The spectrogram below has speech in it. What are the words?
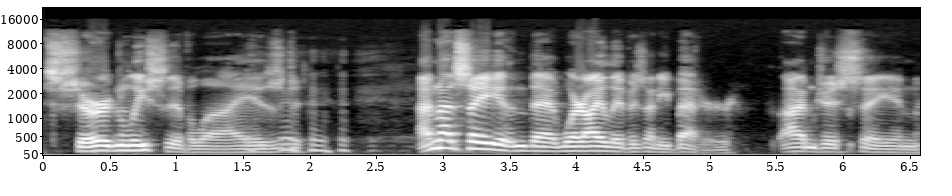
certainly civilized. I'm not saying that where I live is any better. I'm just saying,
